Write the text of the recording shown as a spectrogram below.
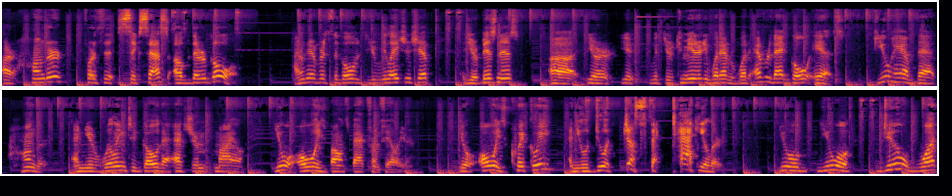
are hunger for the success of their goal, I don't care if it's the goal of your relationship, your business, uh, your, your with your community, whatever, whatever that goal is. If you have that hunger and you're willing to go that extra mile, you will always bounce back from failure. You'll always quickly and you'll do it just spectacular. You will you will do what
